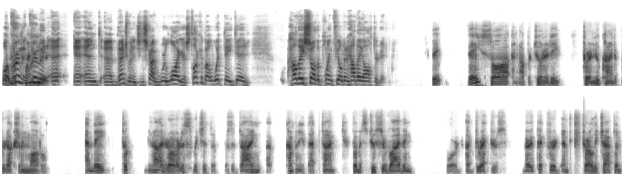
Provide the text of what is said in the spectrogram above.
Well, Crimmins uh, and uh, Benjamin, as you described, were lawyers. Talk about what they did, how they saw the playing field, and how they altered it. They they saw an opportunity for a new kind of production model, and they took United Artists, which a, was a dying uh, company at that time, from its two surviving board uh, directors, Mary Pickford and Charlie Chaplin,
